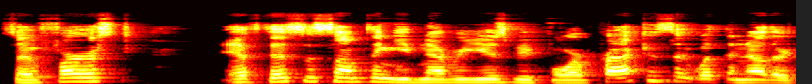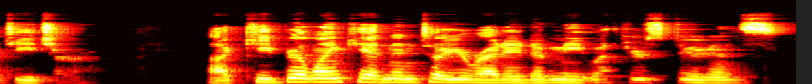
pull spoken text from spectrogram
So first, if this is something you've never used before, practice it with another teacher. Uh, keep your link hidden until you're ready to meet with your students.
